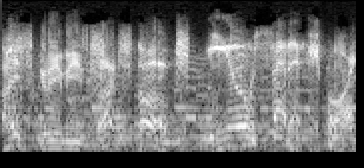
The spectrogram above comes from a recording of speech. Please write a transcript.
Ice cream is hot stuff. You said it, sport.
